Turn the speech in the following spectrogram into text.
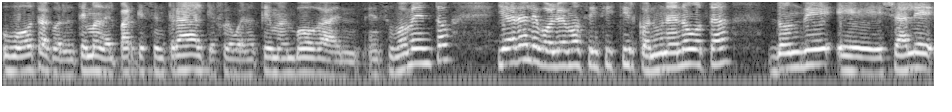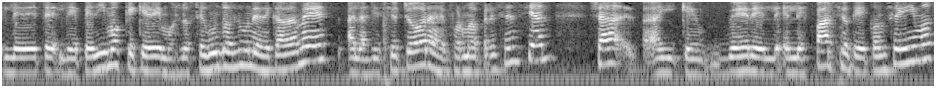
hubo otra con el tema del Parque Central, que fue, bueno, tema en boga en, en su momento. Y ahora le volvemos a insistir con una nota donde eh, ya le, le, pedimos que quedemos los segundos lunes de cada mes a las 18 horas en forma presencial. Ya hay que ver el, el espacio que conseguimos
